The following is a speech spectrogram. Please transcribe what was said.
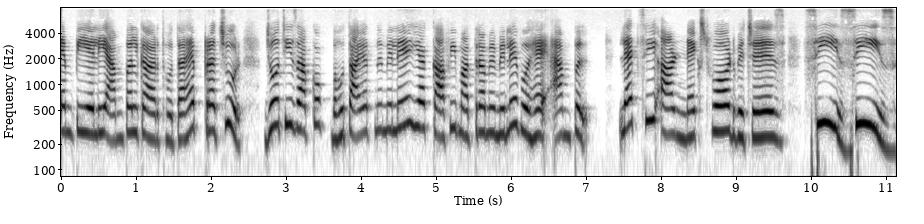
M P L E ample का अर्थ होता है प्रचुर। जो चीज़ आपको बहुतायत में मिले या काफ़ी मात्रा में मिले, वो है ample let's see our next word which is seize seize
